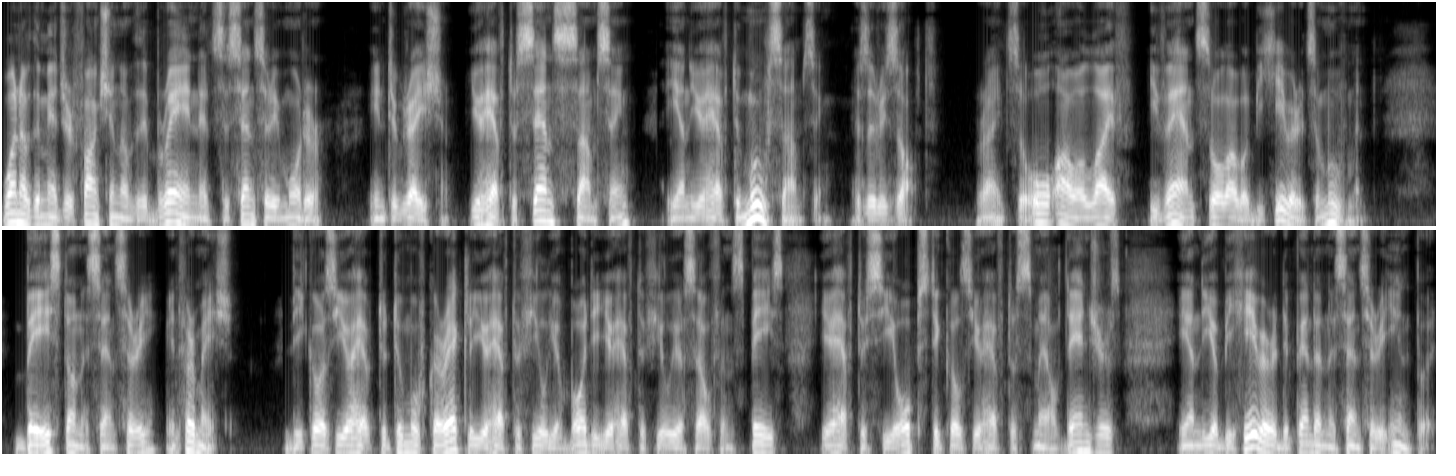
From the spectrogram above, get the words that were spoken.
one of the major function of the brain? It's the sensory motor integration. You have to sense something, and you have to move something as a result, right? So all our life events, all our behavior, it's a movement based on a sensory information. Because you have to, to move correctly, you have to feel your body, you have to feel yourself in space, you have to see obstacles, you have to smell dangers, and your behavior depends on the sensory input.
